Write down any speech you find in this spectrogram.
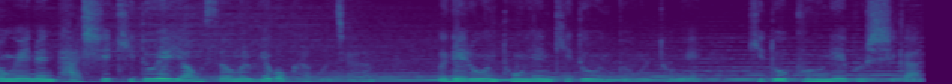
총회는 다시 기도의 영성을 회복하고자 은혜로운 동행 기도 운동을 통해 기도 부흥의 불씨가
